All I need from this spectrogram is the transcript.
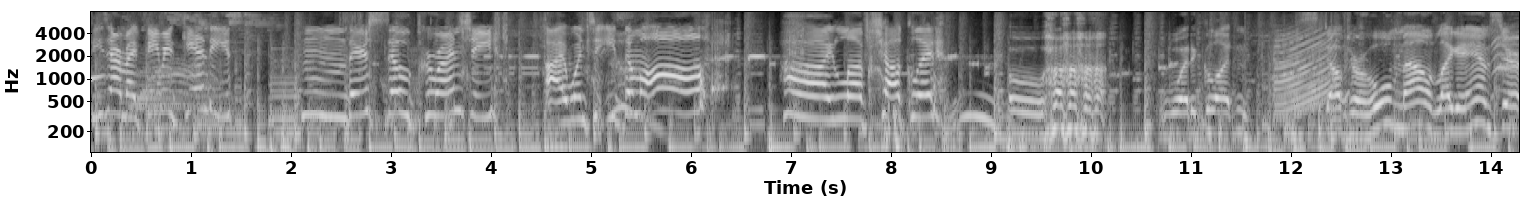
these are my favorite candies. Hmm, they're so crunchy. I want to eat them all. Ah, I love chocolate. Oh, what a glutton. Stuffed her whole mouth like a hamster.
